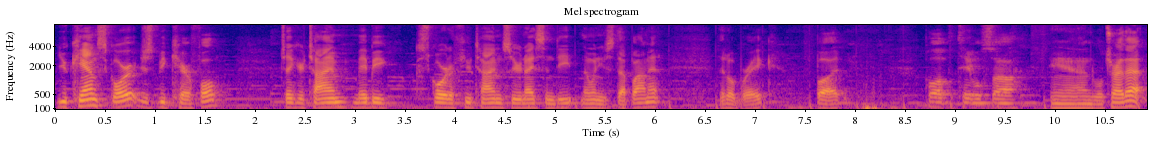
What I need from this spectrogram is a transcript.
You can score it, just be careful. Take your time, maybe score it a few times so you're nice and deep. Then when you step on it, it'll break. But pull up the table saw and we'll try that.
